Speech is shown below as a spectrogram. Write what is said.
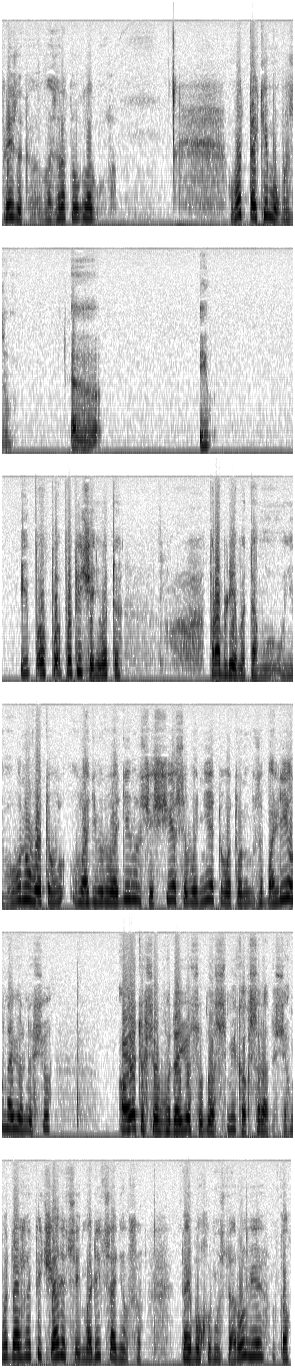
признак возвратного глагола. Вот таким образом. Э, и, и по, по, по печенью. Вот э, проблема там у, у него. Ну вот Владимир Владимирович исчез, его нет, вот он заболел, наверное, все. А это все выдается у нас в СМИ как с радостью. А мы должны печалиться и молиться о нем, что дай Бог ему здоровья, как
